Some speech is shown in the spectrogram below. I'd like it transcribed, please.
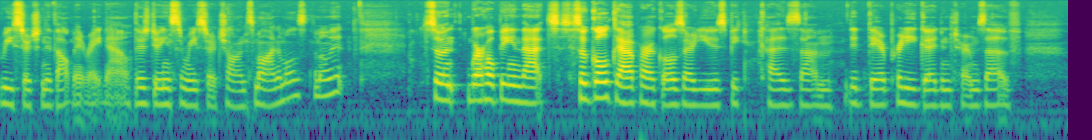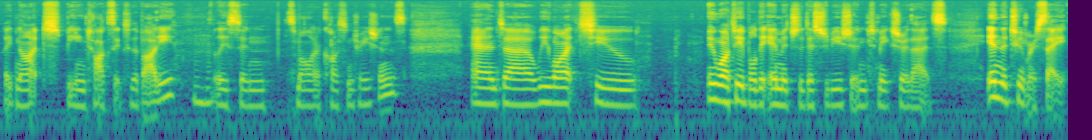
research and development right now. There's doing some research on small animals at the moment. So we're hoping that so gold nanoparticles are used because um, they're pretty good in terms of like not being toxic to the body, mm-hmm. at least in smaller concentrations. and uh, we want to we want to be able to image the distribution to make sure that's in the tumor site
